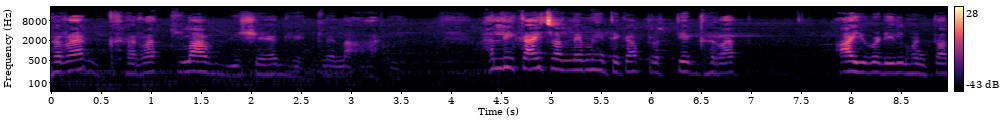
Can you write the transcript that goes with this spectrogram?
घरा घरातला विषय घेतलेला आहे. हल्ली काय चाललंय माहिती का? प्रत्येक घरात आई वडील म्हणतात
